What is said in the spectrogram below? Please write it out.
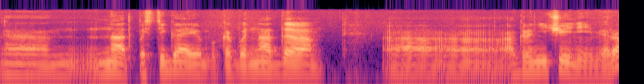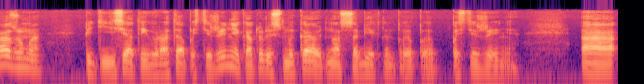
над постигаем, как бы над э, ограничениями разума, 50-е врата постижения, которые смыкают нас с объектом постижения. А,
